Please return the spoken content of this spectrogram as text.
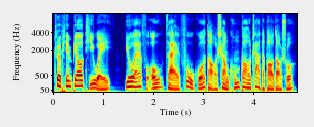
这篇标题为 “UFO 在富国岛上空爆炸”的报道说，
